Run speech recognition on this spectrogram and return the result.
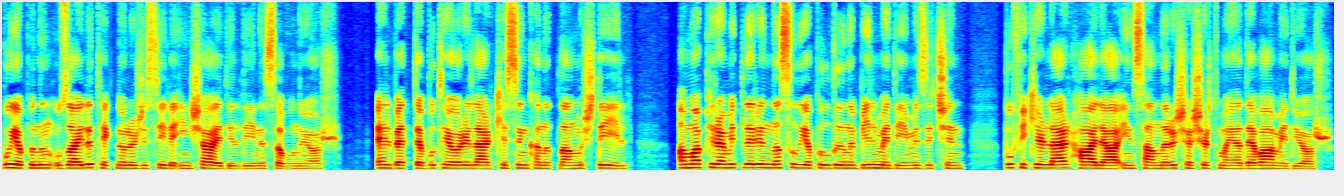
bu yapının uzaylı teknolojisiyle inşa edildiğini savunuyor. Elbette bu teoriler kesin kanıtlanmış değil ama piramitlerin nasıl yapıldığını bilmediğimiz için bu fikirler hala insanları şaşırtmaya devam ediyor.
